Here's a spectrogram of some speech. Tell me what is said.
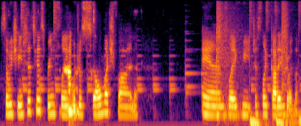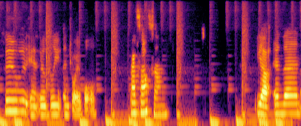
So we changed it to a spring fling, which was so much fun. And like we just like got to enjoy the food and it was really enjoyable. That's awesome. Yeah, and then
